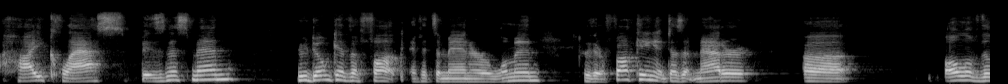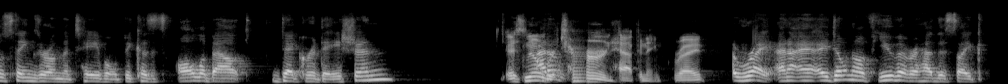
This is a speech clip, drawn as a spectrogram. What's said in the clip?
high class businessmen who don't give a fuck if it's a man or a woman, who they're fucking, it doesn't matter. Uh, all of those things are on the table because it's all about degradation. there's no return happening, right? Right. And I, I don't know if you've ever had this like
